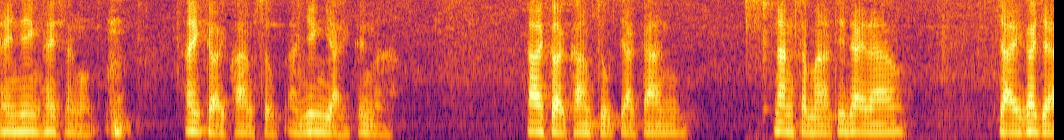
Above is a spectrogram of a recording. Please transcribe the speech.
ให้นิ่งให้สงบ ให้เกิดความสุขอันยิ่งใหญ่ขึ้นมา ถ้าเกิดความสุขจากการนั่งสมาธิได้แล้ว ใจก็จะ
